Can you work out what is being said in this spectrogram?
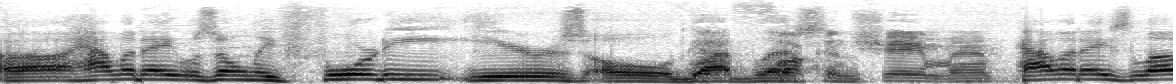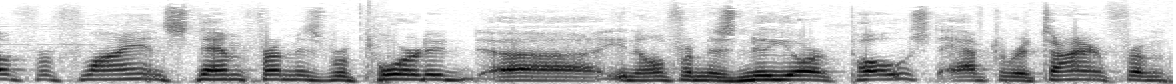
Uh, Halladay was only 40 years old. What God bless fucking him. shame, man. Halladay's love for flying stemmed from his reported, uh, you know, from his New York Post after retiring from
